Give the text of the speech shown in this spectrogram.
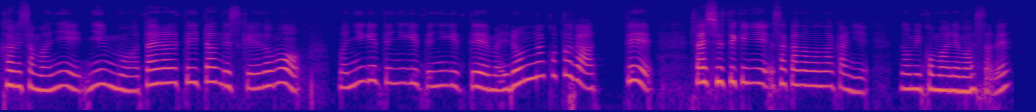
神様に任務を与えられていたんですけれども、まあ、逃げて逃げて逃げて、まあ、いろんなことがあって最終的に魚の中に飲み込まれましたね。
